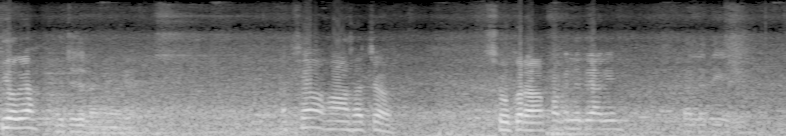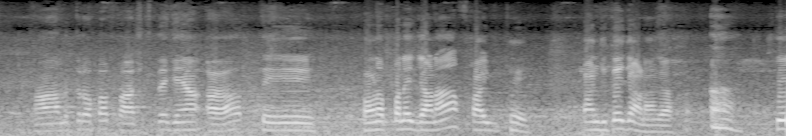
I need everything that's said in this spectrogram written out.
ਕੀ ਹੋ ਗਿਆ? ਉੱਚੇ ਚਲਾਣੇ ਆ ਅੱਛਾ ਹਾਂ ਸੱਚ। ਸ਼ੁਕਰ ਆ ਆਪਾਂ ਕਿੰਨੇ ਤੇ ਆ ਗਏ? ਪਹਿਲੇ ਤੇ ਹੀ ਹਾਂ ਮਿੱਤਰੋ ਆਪਾਂ ਫਾਸਟ ਤੇ ਗਿਆ ਆ ਤੇ ਹੁਣ ਆਪਾਂ ਨੇ ਜਾਣਾ 5 ਤੇ 5 ਤੇ ਜਾਣਾਗਾ। ਤੇ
